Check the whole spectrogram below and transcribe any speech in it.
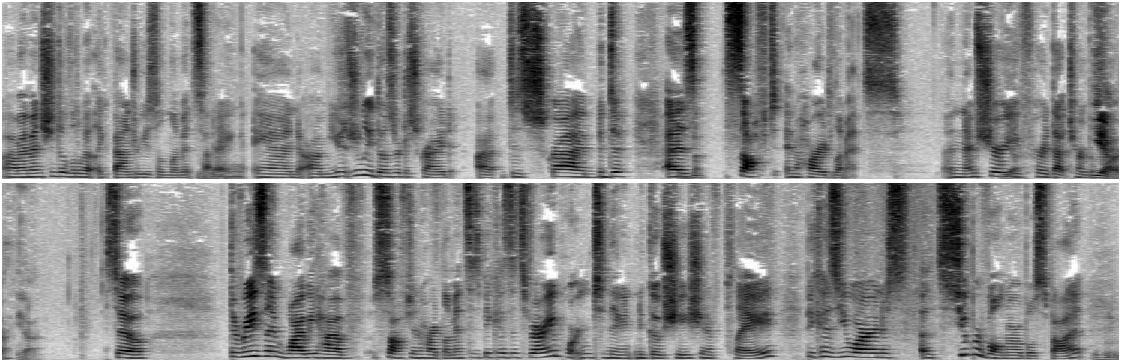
Um, I mentioned a little bit like boundaries and limit setting, and um, usually those are described uh, described as soft and hard limits. And I'm sure Yeah. you've heard that term before. Yeah. Yeah. So, the reason why we have soft and hard limits is because it's very important to the negotiation of play because you are in a, a super vulnerable spot mm-hmm.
